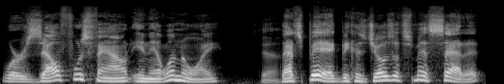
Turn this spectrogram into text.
where Zelph was found in Illinois. yeah, That's big because Joseph Smith said it.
